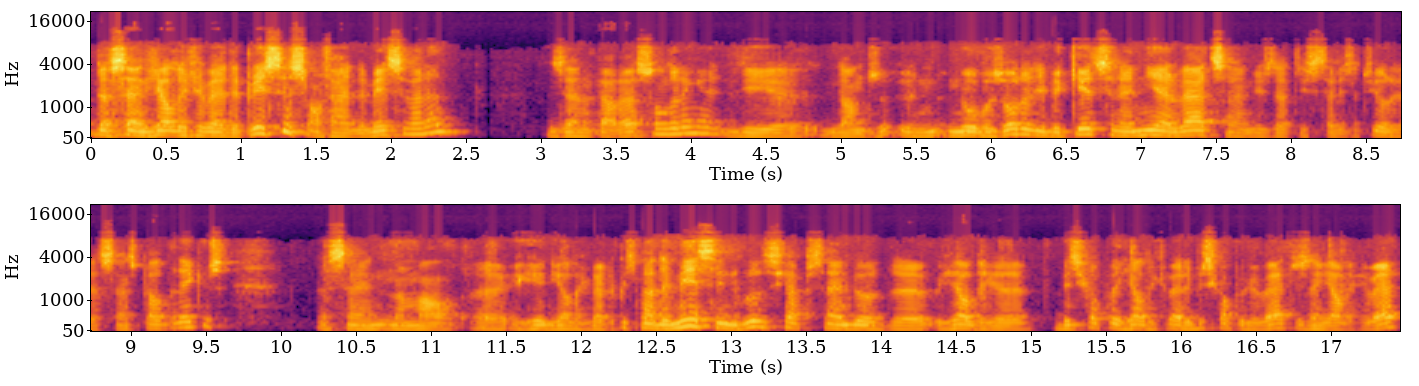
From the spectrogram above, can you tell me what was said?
dat zijn geldig gewijde priesters, enfin de meeste van hen. Er zijn een paar uitzonderingen, die uh, dan novo zoden die bekeerd zijn en niet erwijd zijn. Dus dat is, dat is natuurlijk, dat zijn spelbrekers. Dat zijn normaal uh, geen geldig gewijde priesters. Maar de meeste in de broederschap zijn door de geldige bisschoppen, geldig gewijde gewijd, dus zijn geldig gewijd.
